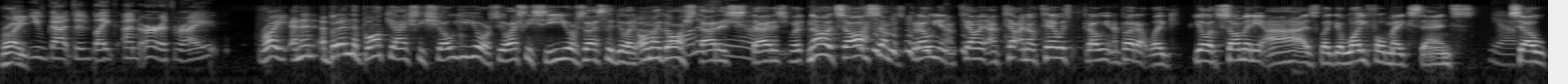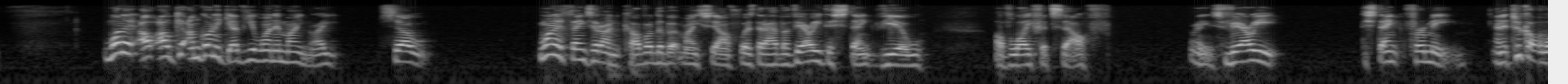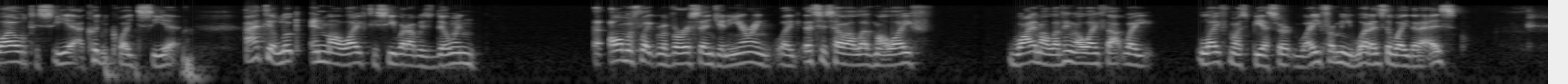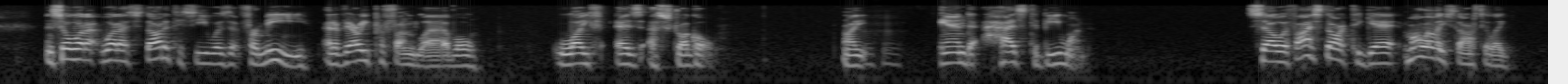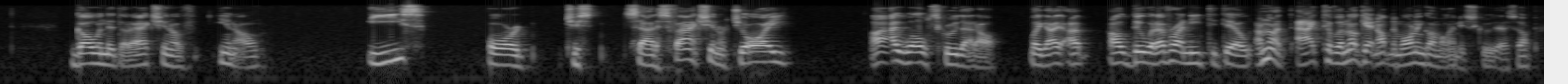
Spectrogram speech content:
Right. you've got to like unearth, right? Right, and then but in the book you actually show you yours. You'll actually see yours. You'll actually be like, "Oh my gosh, that is that um, is what." No, it's awesome. It's brilliant. I'm telling. I'm telling. And I'll tell you what's brilliant about it. Like you'll have so many ahas. Like your life will make sense. Yeah. So, one, of- I'll, I'll i'm going to give you one in mine right? So, one of the things that I uncovered about myself was that I have a very distinct view of life itself. Right, it's very distinct for me, and it took a while to see it. I couldn't quite see it. I had to look in my life to see what I was doing, uh, almost like reverse engineering. Like this is how I live my life. Why am I living my life that way? Life must be a certain way for me. What is the way that it is? And so what I, what I started to see was that for me, at a very profound level, life is a struggle, right? And it has to be one. So if I start to get my life starts to like go in the direction of you know ease or just satisfaction or joy, I will screw that up. Like I, I I'll do whatever I need to do. I'm not active. I'm not getting up in the morning going, well, let me screw this up.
